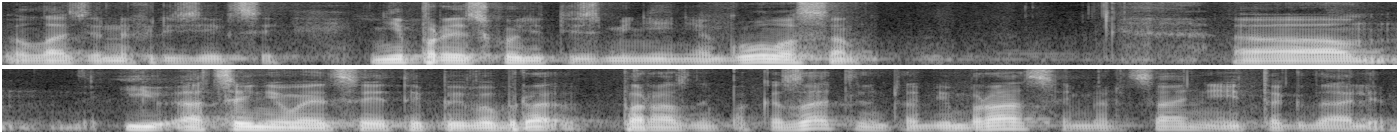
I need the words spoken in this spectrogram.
лазерных резекций, не происходит изменения голоса. Э, и оценивается это по разным показателям, там вибрация, мерцание и так далее.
